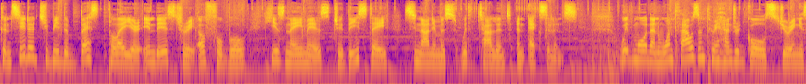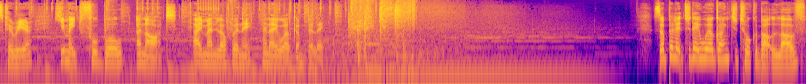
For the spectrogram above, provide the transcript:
Considered to be the best player in the history of football, his name is, to this day, synonymous with talent and excellence. With more than 1,300 goals during his career, he made football an art. I'm Anne-Laure Bonnet, and I welcome Pelé. So, Pelé, today we're going to talk about love.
